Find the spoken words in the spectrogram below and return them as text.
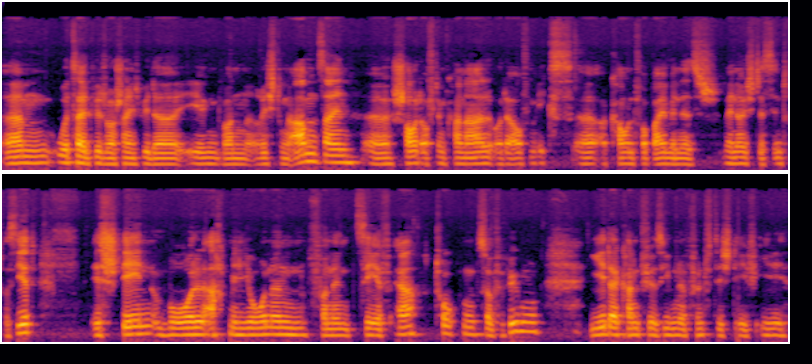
Ähm, Uhrzeit wird wahrscheinlich wieder irgendwann Richtung Abend sein. Äh, schaut auf dem Kanal oder auf dem X-Account vorbei, wenn, es, wenn euch das interessiert. Es stehen wohl 8 Millionen von den CFR-Token zur Verfügung. Jeder kann für 57 DFI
